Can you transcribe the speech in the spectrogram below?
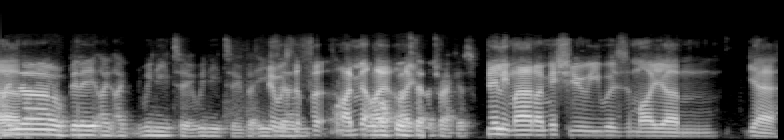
I Um, know, Billy. I, I we need to. We need to. But he's it was the um, fir- I, mi- one of I, I trackers. Billy man, I miss you. He was my um yeah.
